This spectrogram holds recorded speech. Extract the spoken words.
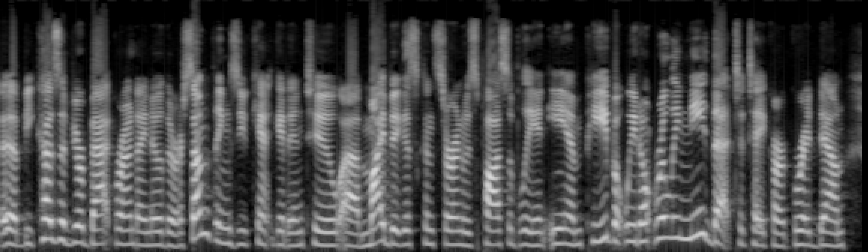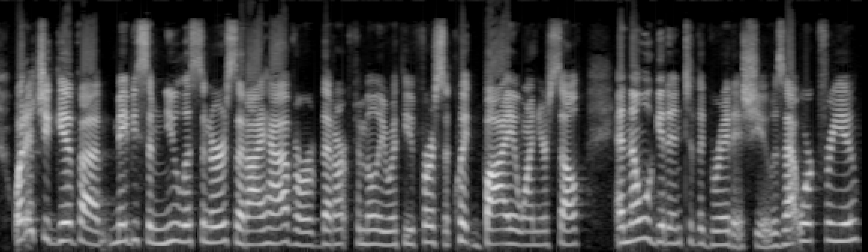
Uh, because of your background, I know there are some things you can't get into. Uh, my biggest concern was possibly an EMP, but we don't really need that to take our grid down. Why don't you give uh, maybe some new listeners that I have or that aren't familiar with you first a quick bio on yourself, and then we'll get into the grid issue. Does that work for you?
